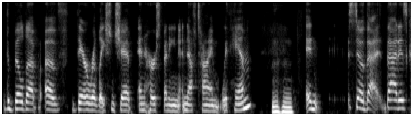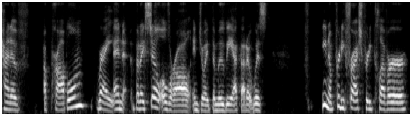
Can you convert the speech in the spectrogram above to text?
the buildup of their relationship and her spending enough time with him. mm-hmm. And so that that is kind of a problem right. and but I still overall enjoyed the movie. I thought it was you know pretty fresh, pretty clever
